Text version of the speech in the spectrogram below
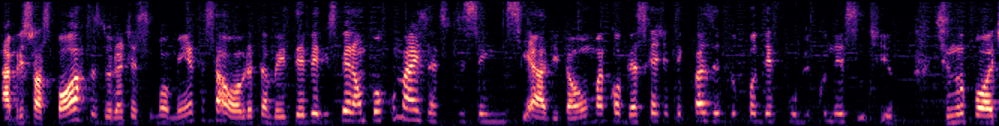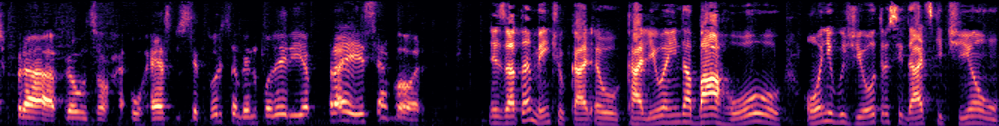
abrir suas portas durante esse momento, essa obra também deveria esperar um pouco mais antes de ser iniciada. Então, uma cobrança que a gente tem que fazer do poder público nesse sentido. Se não pode para o resto dos setores, também não poderia para esse agora. Exatamente, o, Calil ainda barrou ônibus de outras cidades que tinham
